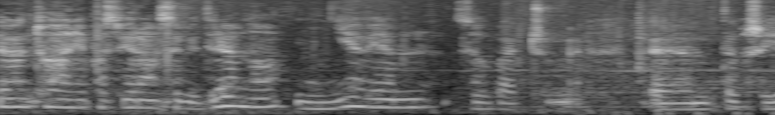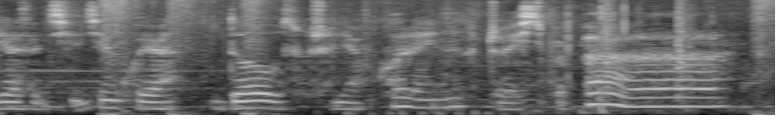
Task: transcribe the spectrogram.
Ewentualnie pozbieram sobie drewno, nie wiem, zobaczymy. Także ja za dzisiaj dziękuję. Do usłyszenia w kolejnych. Cześć, pa pa!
